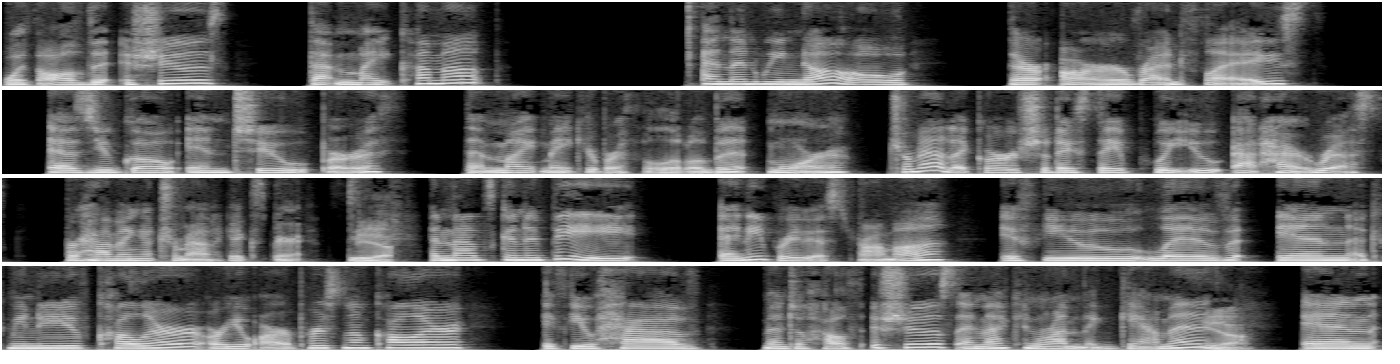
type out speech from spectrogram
with all the issues that might come up. And then we know there are red flags as you go into birth that might make your birth a little bit more traumatic, or should I say, put you at higher risk for mm-hmm. having a traumatic experience. Yeah. And that's going to be any previous trauma. If you live in a community of color or you are a person of color, if you have mental health issues, and that can run the gamut. Yeah. And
